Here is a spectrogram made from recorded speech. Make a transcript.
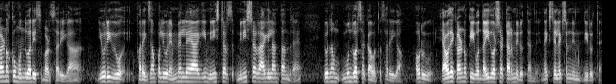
ಕಾರಣಕ್ಕೂ ಮುಂದುವರಿಸಬಾರ್ದು ಸರ್ ಈಗ. ಇವರಿಗೂ ಫಾರ್ ಎಕ್ಸಾಂಪಲ್ ಇವ್ರು ಎಂ ಎಲ್ ಎ ಆಗಿ ಮಿನಿಸ್ಟರ್ಸ್ ಮಿನಿಸ್ಟರ್ ಆಗಿಲ್ಲ ಅಂತಂದರೆ ಇವ್ರನ್ನ ಮುಂದುವರ್ಸಕ್ಕಾಗುತ್ತಾ ಸರ್ ಈಗ? ಅವರು ಯಾವುದೇ ಕಾರಣಕ್ಕೂ ಈಗ ಒಂದು ಐದು ವರ್ಷ ಟರ್ಮ್ ಇರುತ್ತೆ ಅಂದರೆ ನೆಕ್ಸ್ಟ್ ಎಲೆಕ್ಷನ್ ಇರುತ್ತೆ.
